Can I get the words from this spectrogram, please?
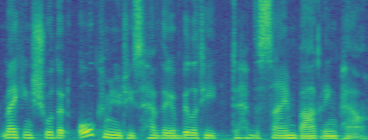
making sure that all communities have the ability to have the same bargaining power.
